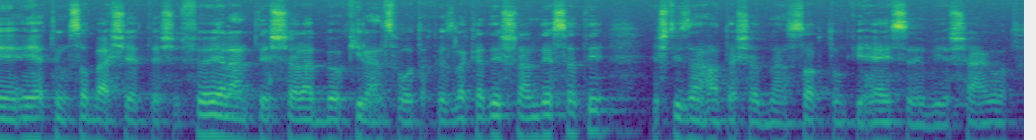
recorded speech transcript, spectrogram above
éltünk szabálysértési főjelentéssel, ebből 9 volt a közlekedésrendészeti, és 16 esetben szabtunk ki helyszíni bírságot.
